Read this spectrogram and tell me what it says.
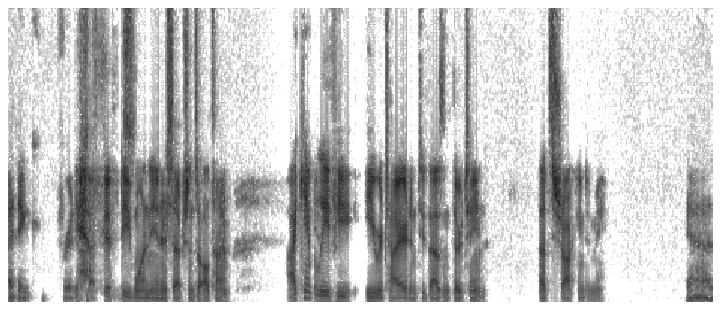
I think for yeah, 51 interceptions all time. I can't believe he he retired in 2013. That's shocking to me. Yeah,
